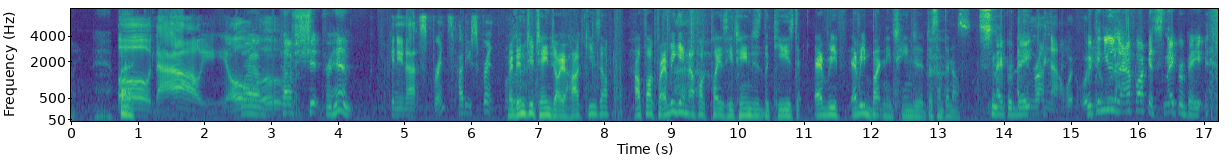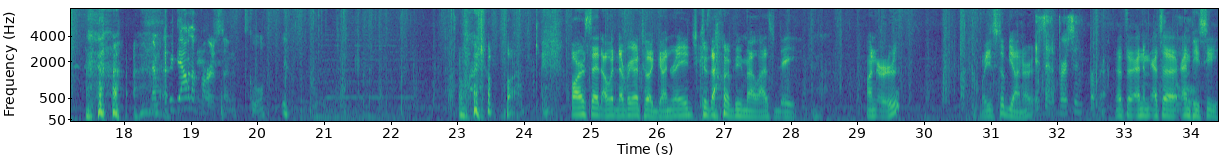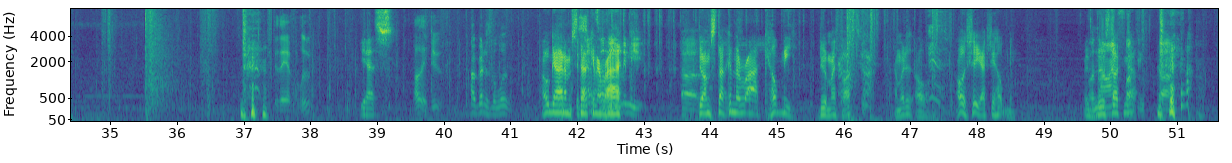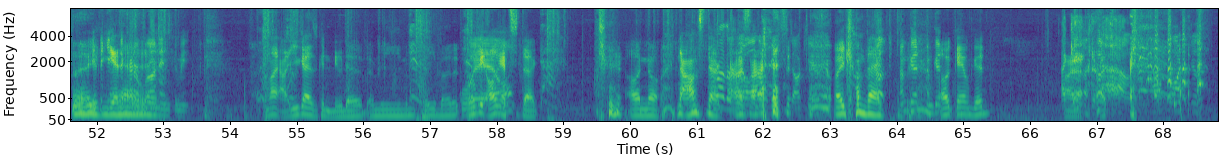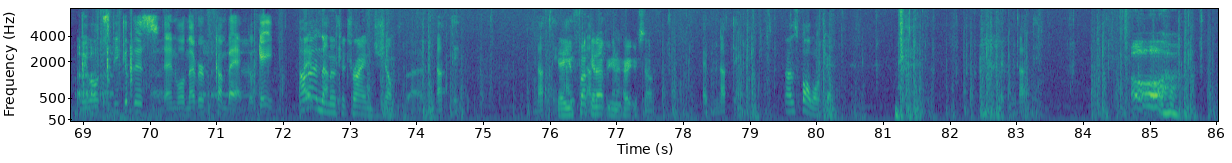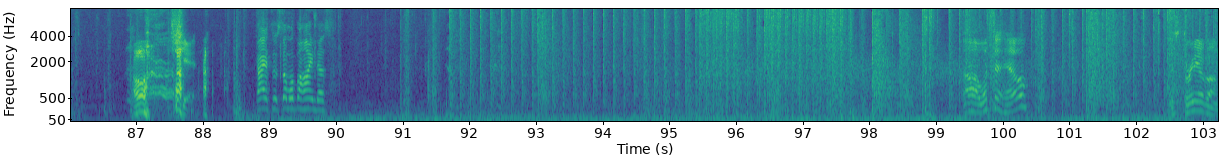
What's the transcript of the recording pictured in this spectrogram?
Oh, now. Yo. Oh, well, tough shit for him. Can you not sprint? How do you sprint? Wait, didn't you change all your hotkeys, Alpha? Alpha, for every game Alpha plays, he changes the keys to every every button. He changes it to something else. Sniper I bait. can run now. Where, where We can you- use Afwalk as sniper bait. Then we'll be down a person. cool. what the fuck? Far said I would never go to a gun rage because that would be my last date. On Earth? Well, you'd still be on Earth. Is that a person? That's a enemy. That's a Cool. NPC. Do they have loot? Yes. Oh, they do. How good is the loot? Oh god, I'm stuck in a rock. enemy, uh, Dude, I'm stuck like- in the rock. Help me. Dude, am I fucked? Am I just? Oh, oh shit! You actually helped me. Is Well, Blue now I'm stuck now? fucking stuck. You you have can you get have to out of of run into me. I'm like, oh, you guys can do that. I mean, let me tell you about it. What if we all get stuck? oh no! No, I'm stuck. rather we Oh, sorry. stuck here. Wait, come Oh, back. I'm good. I'm good. Okay, I'm good. I Alright. can't get out. Just- we won't speak of this, and we'll never come back. Okay? I I'm have in the mood nothing. to try and jump that. Nothing. Nothing. Yeah, you have fuck it up, you're gonna hurt yourself. I have nothing. No, this fall won't kill. I have nothing. Oh. Oh. Shit. Guys, there's someone behind us. Oh, what the hell? There's three of them.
